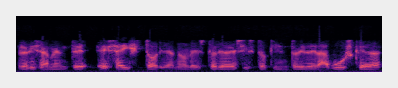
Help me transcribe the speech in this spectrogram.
precisamente esa historia, ¿no? La historia de Sisto V y de la búsqueda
